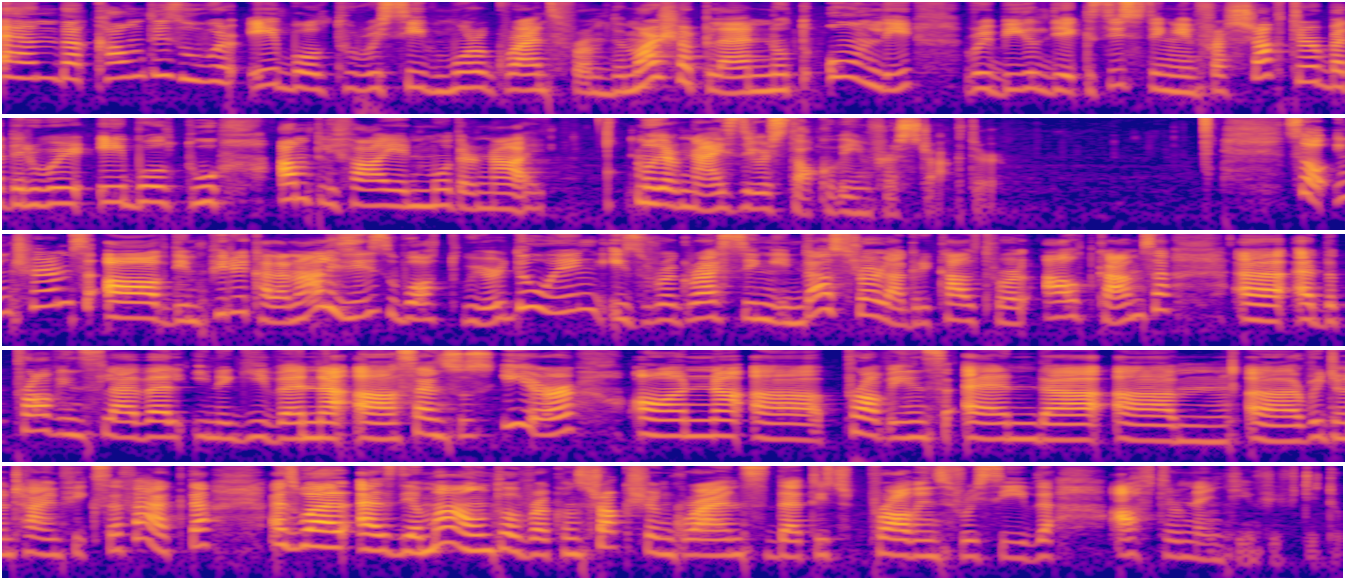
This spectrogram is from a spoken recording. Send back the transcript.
and the counties who were able to receive more grants from the Marshall Plan not only rebuild the existing infrastructure, but they were able to amplify and modernize, modernize their stock of infrastructure. So in terms of the empirical analysis, what we are doing is regressing industrial agricultural outcomes uh, at the province level in a given uh, census year on uh, province and uh, um, uh, region time fixed effect, as well as the amount of reconstruction grants that each province received after 1952.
